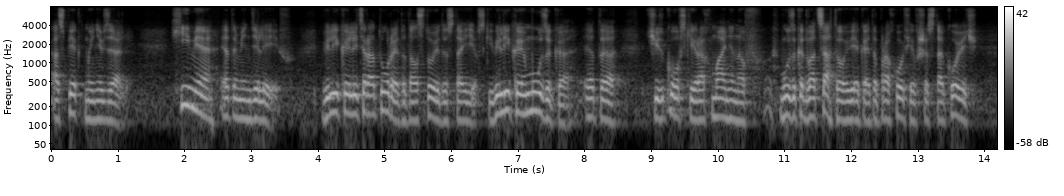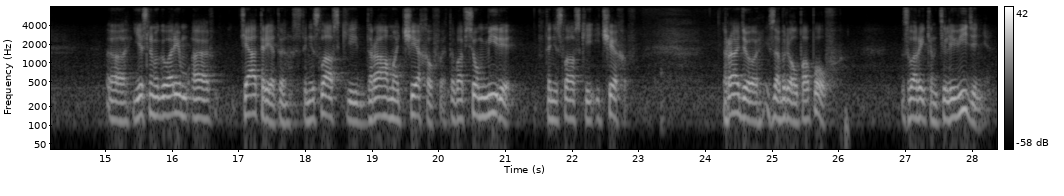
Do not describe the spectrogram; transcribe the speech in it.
аспект мы ни взяли – Химия – это Менделеев. Великая литература – это Толстой и Достоевский. Великая музыка – это Чайковский, Рахманинов. Музыка 20 века – это Прокофьев, Шостакович. Э, если мы говорим о театре, это Станиславский, драма, Чехов. Это во всем мире Станиславский и Чехов. Радио изобрел Попов. Зворыкин – телевидение –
